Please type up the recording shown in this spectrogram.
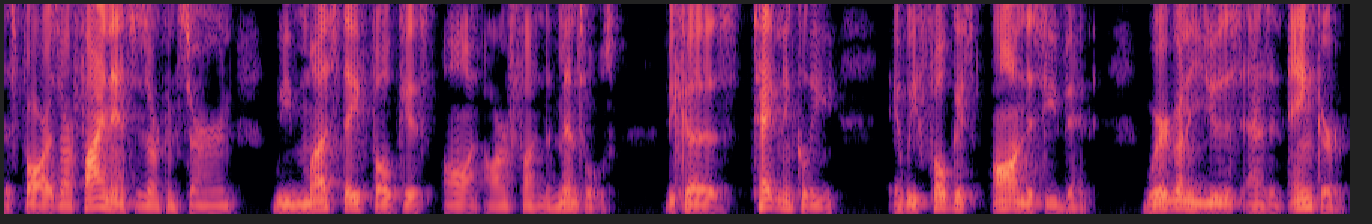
as far as our finances are concerned, we must stay focused on our fundamentals because technically, if we focus on this event, we're going to use this as an anchor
